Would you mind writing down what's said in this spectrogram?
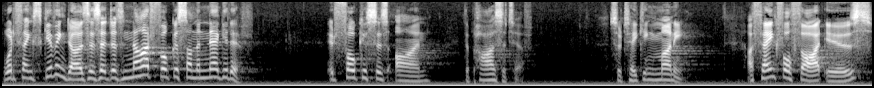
What Thanksgiving does is it does not focus on the negative, it focuses on the positive. So, taking money, a thankful thought is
